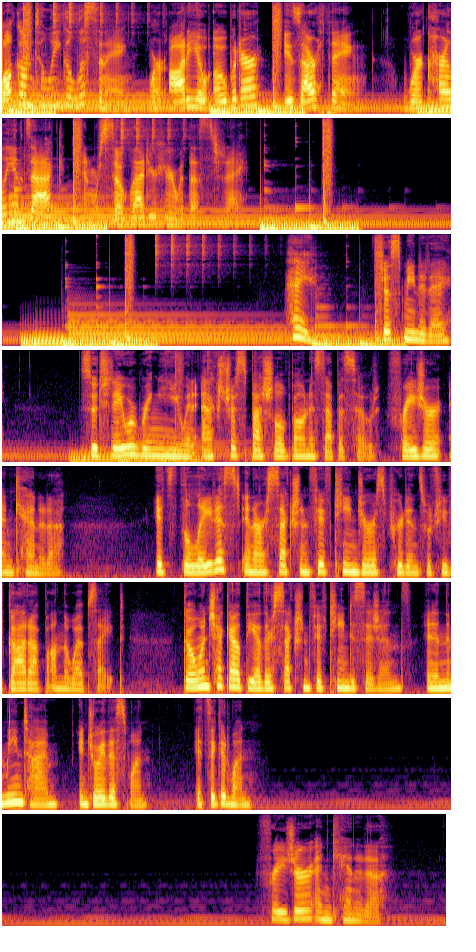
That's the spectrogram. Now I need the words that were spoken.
Welcome to Legal Listening, where audio obiter is our thing. We're Carly and Zach, and we're so glad you're here with us today. Hey, just me today. So today we're bringing you an extra special bonus episode Fraser and Canada. It's the latest in our Section 15 jurisprudence, which we've got up on the website. Go and check out the other Section 15 decisions, and in the meantime, enjoy this one. It's a good one. Fraser and Canada.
